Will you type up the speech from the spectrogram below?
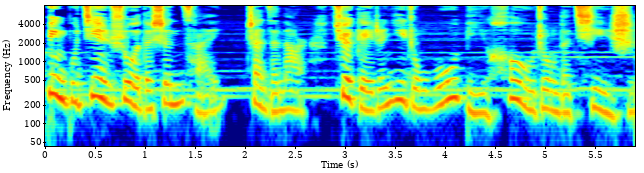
并不健硕的身材站在那儿，却给人一种无比厚重的气势。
